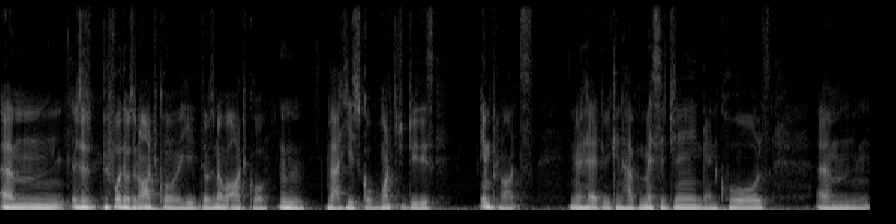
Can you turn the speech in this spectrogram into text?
Um, just before there was an article. He there was another article Mm. that he's got wanted to do these implants in your head where you can have messaging and calls um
